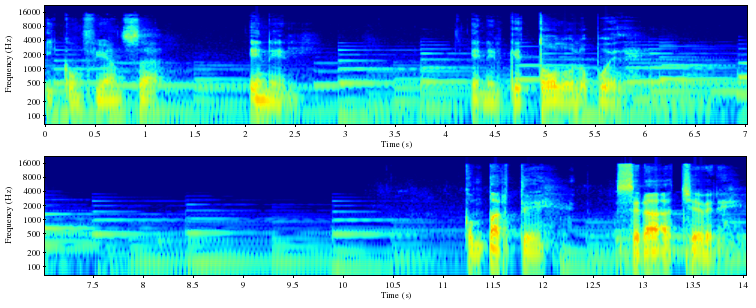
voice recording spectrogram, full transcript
y confianza en Él, en el que todo lo puede. Comparte, será chévere.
